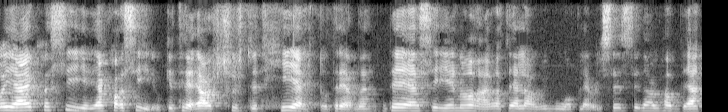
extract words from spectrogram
Og jeg sier, jeg sier, jo ikke tre, Jeg har sluttet helt å trene. Det jeg sier nå, er at jeg lager gode opplevelser. Så i dag hadde jeg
